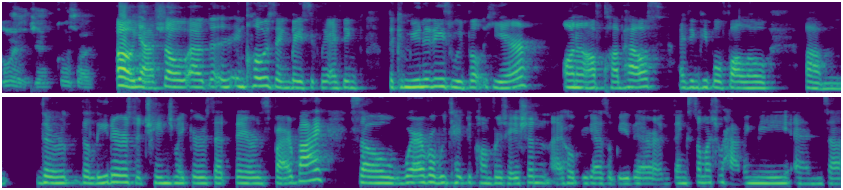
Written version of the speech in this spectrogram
Go ahead, Jen. Go ahead. Oh yeah. So uh, in closing, basically, I think the communities we built here on and off Clubhouse, I think people follow um, the the leaders, the change makers that they're inspired by. So wherever we take the conversation, I hope you guys will be there. And thanks so much for having me. And uh,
